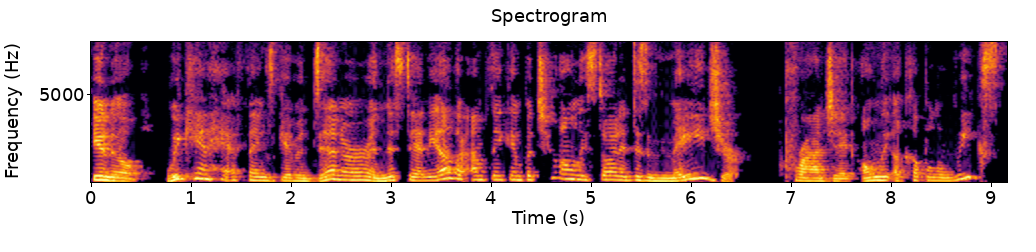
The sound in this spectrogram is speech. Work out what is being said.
you know we can't have Thanksgiving dinner and this, that, and the other. I'm thinking, but you only started this major project only a couple of weeks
